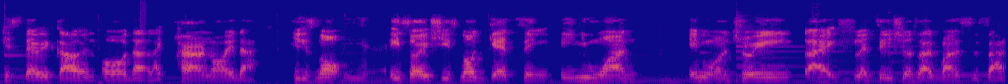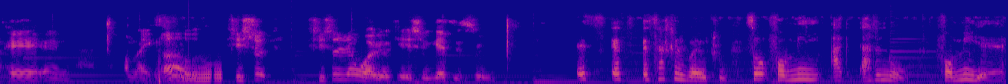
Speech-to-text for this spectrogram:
hysterical and all that, like paranoid that he's not. Yeah. eh, sorry, she's not getting anyone anyone throwing like flirtatious advances at her, and I'm like, oh, she should she shouldn't worry. Okay, she'll get it soon. It's it's it's actually very true. So for me, I, I don't know. For me, yeah,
